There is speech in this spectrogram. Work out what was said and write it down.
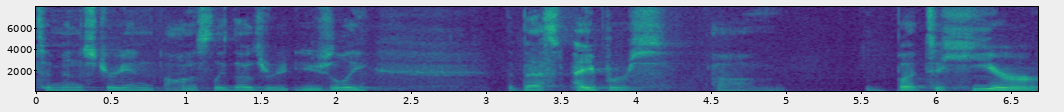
to ministry and honestly those are usually the best papers. Um, but to hear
